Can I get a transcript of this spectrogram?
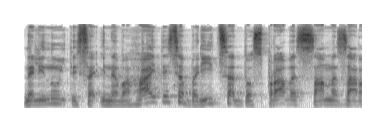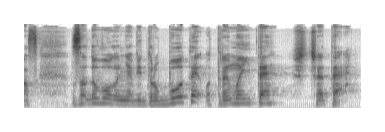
Не лінуйтеся і не вагайтеся, беріться до справи саме зараз. Задоволення від роботи отримаєте ще те.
